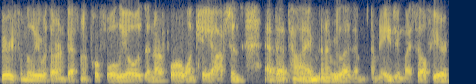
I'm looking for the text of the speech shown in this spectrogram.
very familiar with our investment portfolios and our 401k options, at that time, and I realize I'm, I'm aging myself here,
